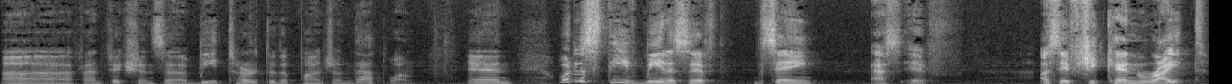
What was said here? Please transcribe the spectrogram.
uh, fan fictions uh, beat her to the punch on that one. And what does Steve mean? As if saying, as if, as if she can write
